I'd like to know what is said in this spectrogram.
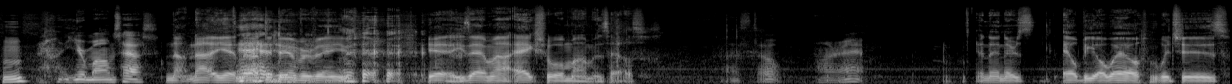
Hmm? Your mom's house. No, not yet. Not the Denver venue. Yeah, he's at my actual mama's house. That's dope. All right. And then there's LBOL, which is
